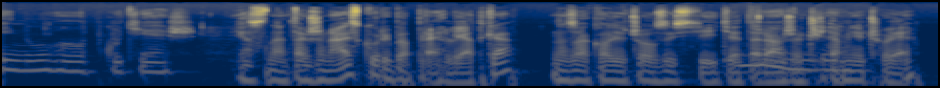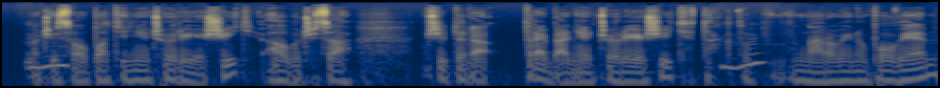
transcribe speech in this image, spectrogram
inú hĺbku tiež. Jasné, takže najskôr iba prehliadka, na základe čoho zistíte teda, že či tam niečo je a či sa oplatí niečo riešiť, alebo či sa, či teda treba niečo riešiť, tak to mm-hmm. na rovinu poviem,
